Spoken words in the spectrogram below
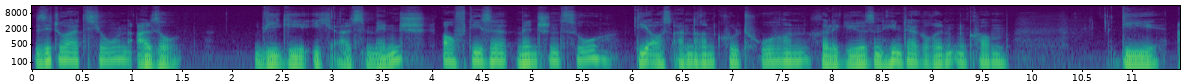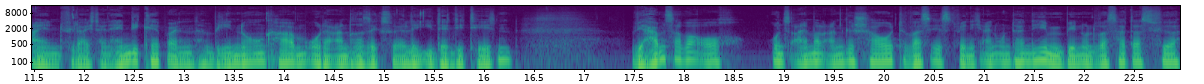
Situation, also wie gehe ich als Mensch auf diese Menschen zu, die aus anderen Kulturen, religiösen Hintergründen kommen, die ein, vielleicht ein Handicap, eine Behinderung haben oder andere sexuelle Identitäten. Wir haben es aber auch uns einmal angeschaut, was ist, wenn ich ein Unternehmen bin und was hat das für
